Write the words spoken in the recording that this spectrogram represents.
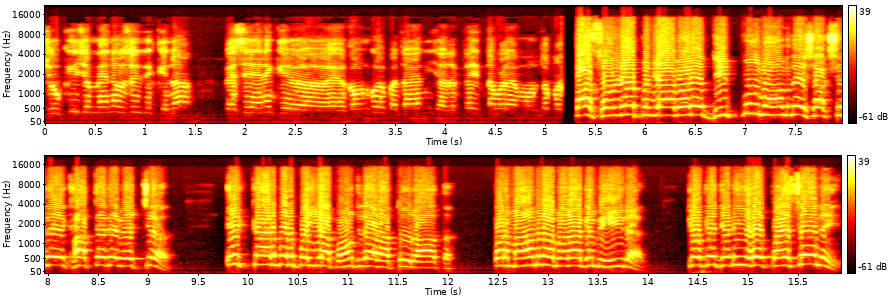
जो कि जब मैंने उसे गिना वैसे है ना कि अकाउंट को बताया नहीं जा सकता इतना बड़ा अमाउंट था पर ਤਾਂ ਸੁਣ ਲਿਆ ਪੰਜਾਬ ਵਾਲੇ ਦੀਪੂ ਨਾਮ ਦੇ ਸ਼ਖਸ ਦੇ ਖਾਤੇ ਦੇ ਵਿੱਚ 1 ਅਰਬ ਰੁਪਈਆ ਪਹੁੰਚਦਾ ਰਾਤੋਂ ਰਾਤ, ਪਰ ਮਾਮਲਾ ਬੜਾ ਗੰਭੀਰ ਹੈ, ਕਿਉਂਕਿ ਜਿਹੜੀ ਉਹ ਪੈਸੇ ਨੇ,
